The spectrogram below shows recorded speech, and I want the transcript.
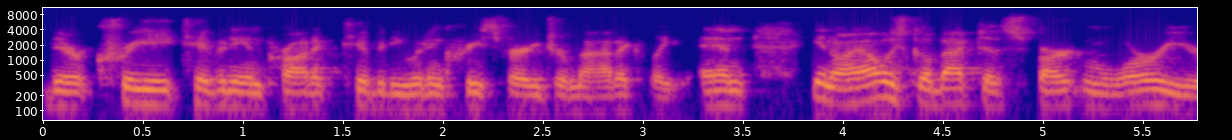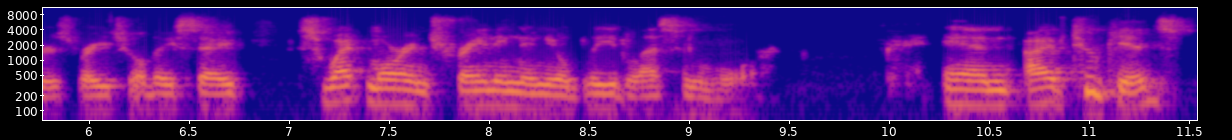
their creativity and productivity would increase very dramatically. And, you know, I always go back to the Spartan warriors, Rachel. They say, sweat more in training and you'll bleed less in war. And I have two kids.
